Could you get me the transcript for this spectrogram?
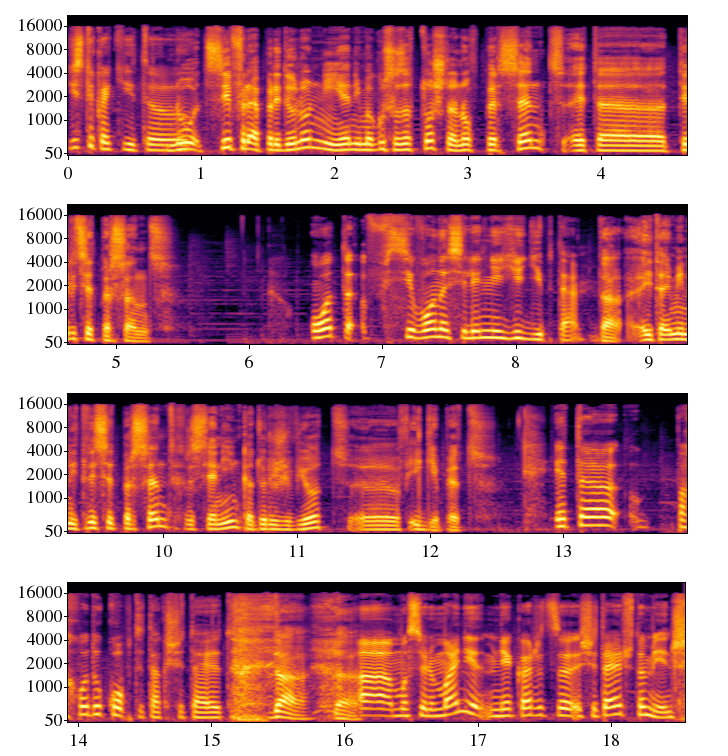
Есть ли какие-то... Ну, цифры определенные я не могу сказать точно, но в процент это 30%. От всего населения Египта. Да, это именно 30% христианин, который живет э, в Египет. Это, походу, копты так считают. Да, да. А мусульмане, мне кажется, считают, что меньше.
